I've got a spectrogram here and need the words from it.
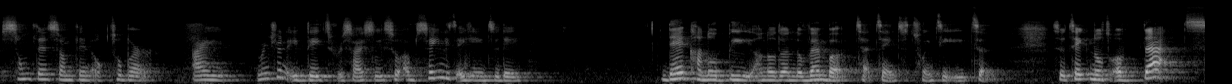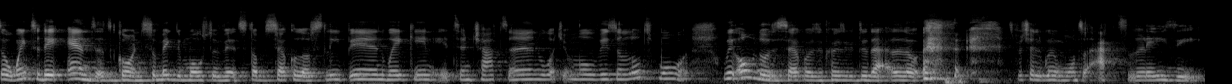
something something October. I mentioned a date precisely, so I'm saying it again today. There cannot be another November 13th, 2018. So take note of that. So when today ends, it's gone. So make the most of it. Stop the circle of sleeping, waking, eating, chatting, watching movies, and lots more. We all know the circles because we do that a lot, especially when we want to act lazy.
